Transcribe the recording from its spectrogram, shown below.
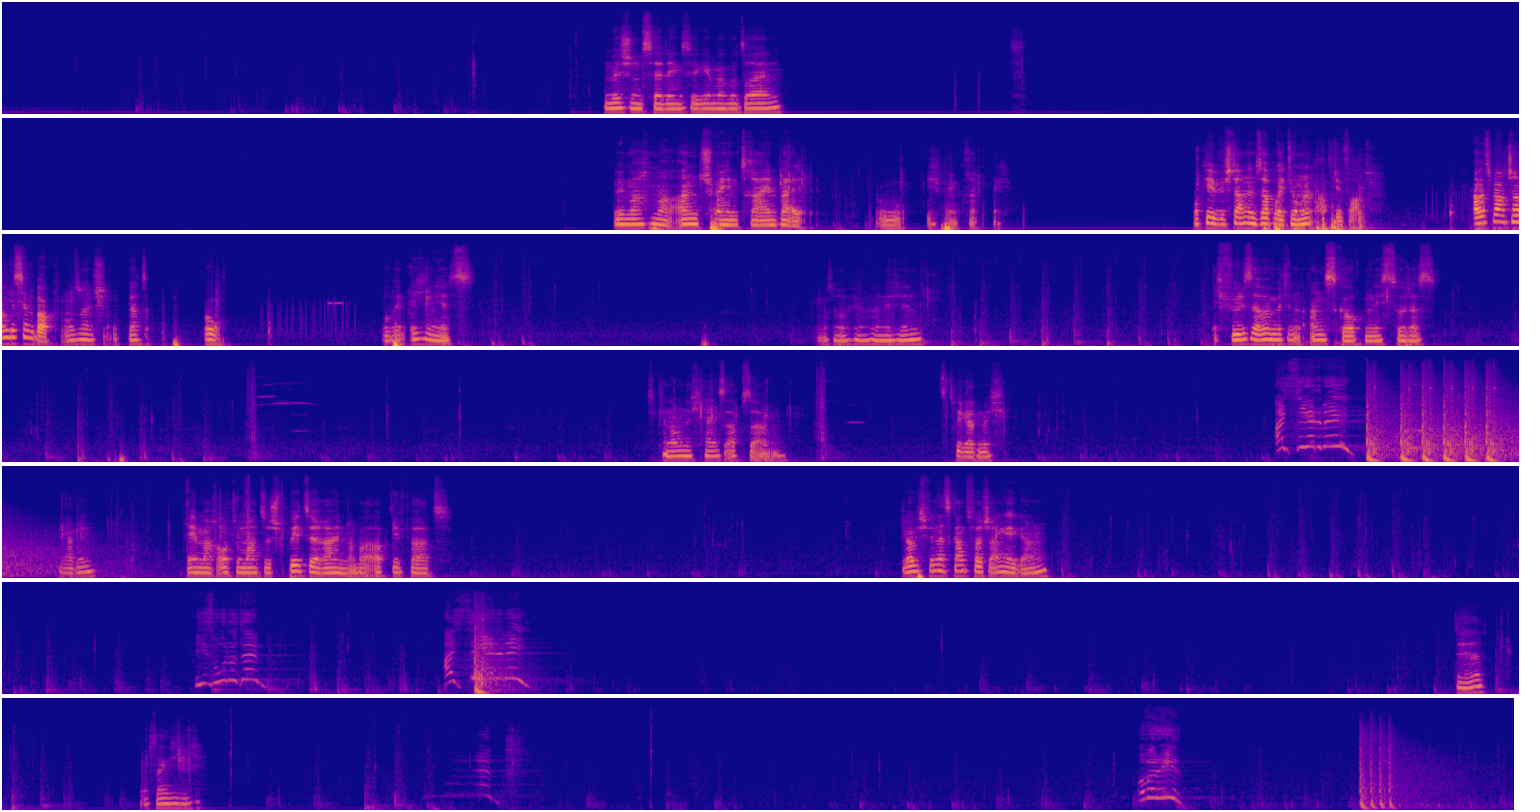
Mission Settings, wir gehen mal kurz rein. Wir machen mal Untrained rein, weil. Oh, ich bin gerade weg. Okay, wir starten im Subway-Tunnel. Ab die Fahrt. Aber es macht schon ein bisschen Bock. Muss man schon ganz. Oh. Wo bin ich denn jetzt? Muss auf jeden Fall nicht hin. Ich fühle es aber mit den Unscopen nicht so, dass. Ich kann auch nicht Hands up sagen. Das triggert mich. Ja, den. Ey, mach automatisch bitte rein, aber ab die Fahrt. Ich glaube, ich bin das ganz falsch angegangen. He's one of them! I see enemy! Der? Was eigentlich? Over here!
